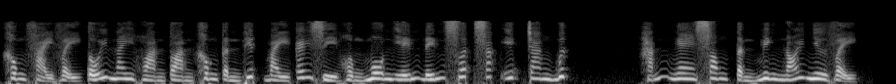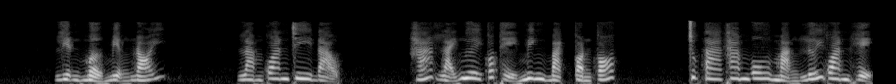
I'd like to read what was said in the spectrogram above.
Không phải vậy tối nay hoàn toàn không cần thiết bày cái gì hồng môn yến đến xuất sắc ít trang bức. Hắn nghe xong tần minh nói như vậy. Liền mở miệng nói. Làm quan chi đạo. Há lại ngươi có thể minh bạch còn có. Chúng ta tham ô mạng lưới quan hệ.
